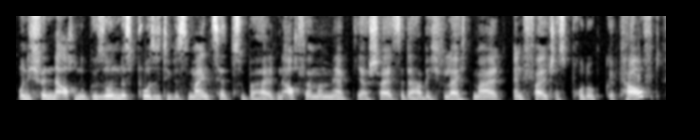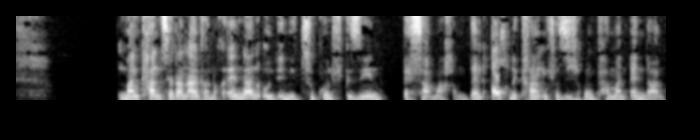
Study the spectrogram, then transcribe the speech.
Und ich finde auch ein gesundes, positives Mindset zu behalten, auch wenn man merkt, ja, scheiße, da habe ich vielleicht mal ein falsches Produkt gekauft. Man kann es ja dann einfach noch ändern und in die Zukunft gesehen besser machen. Denn auch eine Krankenversicherung kann man ändern.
